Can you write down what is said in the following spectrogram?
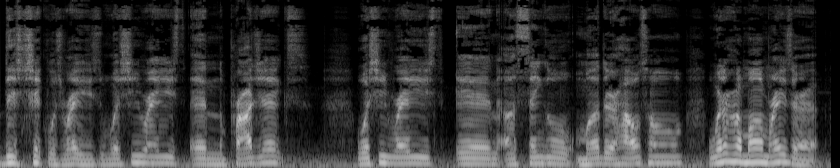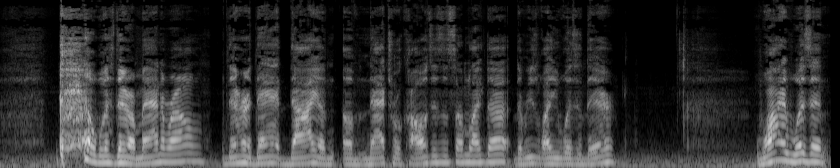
this chick was raised. Was she raised in the projects? Was she raised in a single mother household? Where did her mom raise her was there a man around? Did her dad die of, of natural causes or something like that? The reason why he wasn't there? Why wasn't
